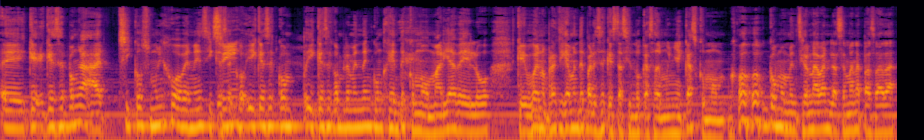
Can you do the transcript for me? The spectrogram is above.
eh, que, que se ponga a chicos muy jóvenes y que, Sí. se, co- y, que se y que se complementen con gente como María Velo, que bueno, prácticamente parece que está haciendo casa de muñecas, como, como mencionaban la semana pasada,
